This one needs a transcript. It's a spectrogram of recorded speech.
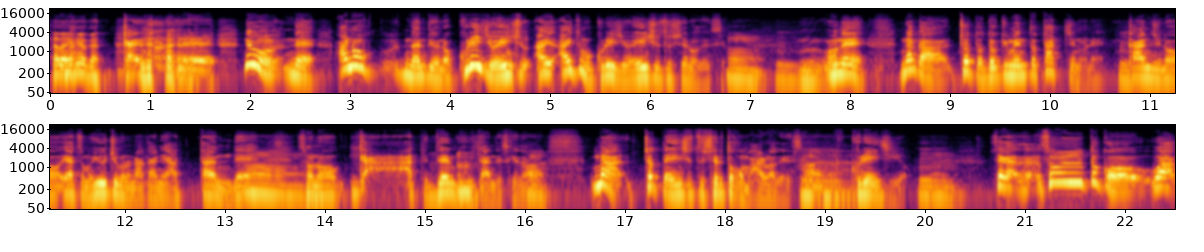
課題評価。かえー でもねあのなんていうのクレイジーを演出あいあいつもクレイジーを演出してるわけですよ。うん。うん。ほんでねなんかちょっとドキュメントタッチのね、感じのやつも YouTube の中にあったんで、うんそのガーって全部見たんですけど、はい。まあちょっと演出してるとこもあるわけですよ、クレイジーを。だからそういうとこは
